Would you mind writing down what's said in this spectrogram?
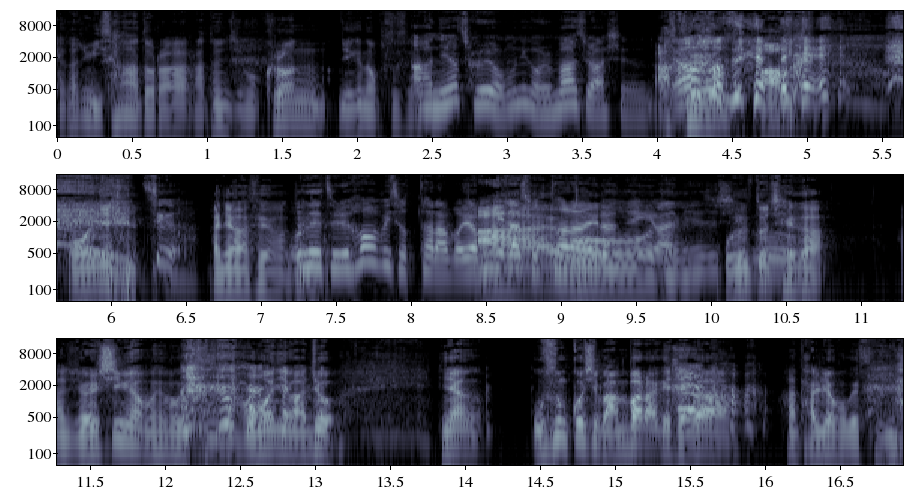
애가 좀 이상하더라 라든지 뭐 그런 얘기는 없으세요? 아니요, 저희 어머니가 얼마나 좋아하시는데요. 아, 그래요? 네, 아, 네. 어머니 지금 안녕하세요. 네. 오늘 둘이 호흡이 좋더라, 뭐 연기가 좋더라 아이고, 이런 얘기 많이 네. 해주시고. 오늘 또 제가 아주 열심히 한번 해보겠습니다. 어머님 아주 그냥 웃음꽃이 만발하게 제가 한 달려보겠습니다.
